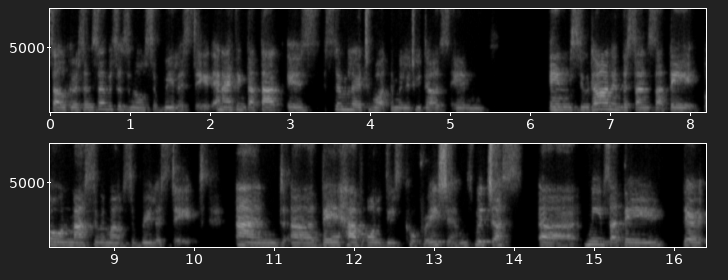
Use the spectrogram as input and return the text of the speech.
sell goods and services and also real estate. And I think that that is similar to what the military does in in Sudan in the sense that they own massive amounts of real estate and uh, they have all of these corporations, which just uh, means that they they're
